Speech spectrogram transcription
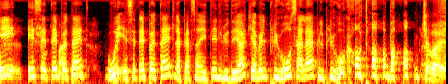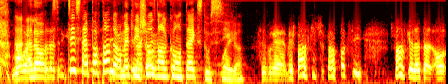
Et, du c'était peut-être, oui, et c'était peut-être la personnalité de l'UDA qui avait le plus gros salaire puis le plus gros compte en banque. Ouais. Non, ouais, Alors, tu sais, c'est important de remettre les choses dans le contexte aussi, Oui, c'est vrai. Mais je pense que je pense pas que c'est. Je pense que là, oh,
